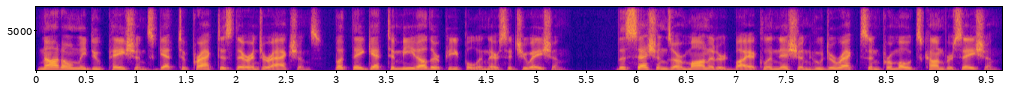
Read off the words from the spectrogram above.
Not only do patients get to practice their interactions, but they get to meet other people in their situation. The sessions are monitored by a clinician who directs and promotes conversation.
